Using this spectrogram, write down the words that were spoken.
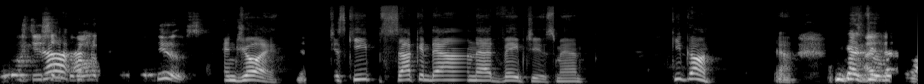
We always do Yeah, some I- Corona news. enjoy. Yeah. Just keep sucking down that vape juice, man. Keep going. Yeah, you guys do I-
